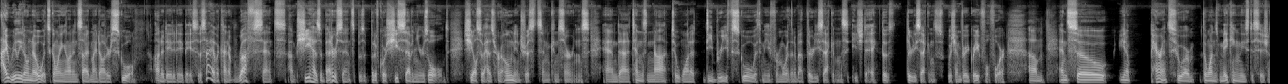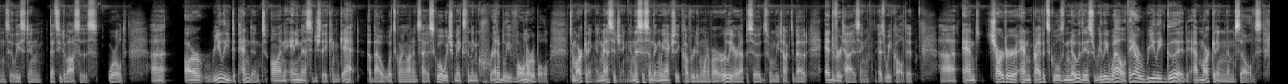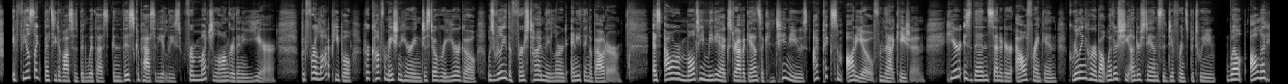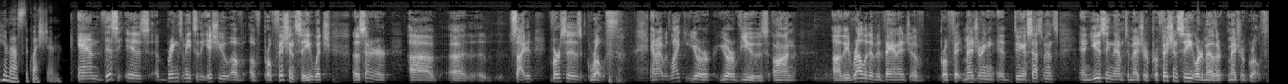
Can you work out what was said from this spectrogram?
I really don't know what's going on inside my daughter's school on a day to day basis. I have a kind of rough sense. Um, she has a better sense, but, but, of course, she's seven years old. She also has her own interests and concerns and uh, tends not to want to debrief school with me for more than about 30 seconds each day. Those 30 seconds, which I'm very grateful for. Um, and so, you know, parents who are the ones making these decisions, at least in Betsy DeVos's world, uh, are really dependent on any message they can get about what's going on inside a school, which makes them incredibly vulnerable to marketing and messaging. And this is something we actually covered in one of our earlier episodes when we talked about advertising, as we called it. Uh, and charter and private schools know this really well. They are really good at marketing themselves. It feels like Betsy DeVos has been with us, in this capacity at least, for much longer than a year. But for a lot of people, her confirmation hearing just over a year ago was really the first time they learned anything about her. As our multimedia extravaganza continues, I've picked some audio from that occasion. Here is then Senator Al Franken grilling her about whether she understands the difference between, well, I'll let him ask the question. And this is uh, brings me to the issue of, of proficiency, which the senator uh, uh, cited, versus growth. And I would like your your views on uh, the relative advantage of profi- measuring, uh, doing assessments, and using them to measure proficiency or to measure growth.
